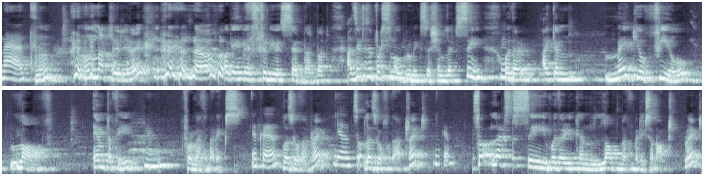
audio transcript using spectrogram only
Math. Mm, Not really, right? no. Okay, in the studio you said that, but as it is a personal grooming session, let's see whether I can make you feel love, empathy for mathematics. Okay. Let's go that, right? Yeah. So let's go for that, right? Okay. So let's see whether you can love mathematics or not, right?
